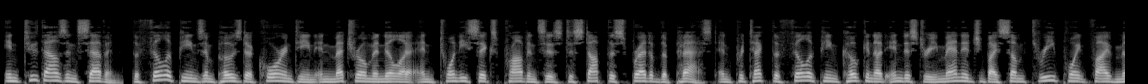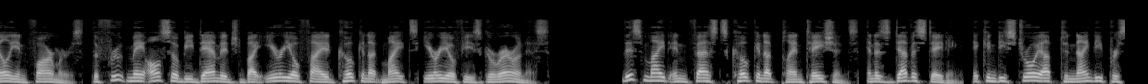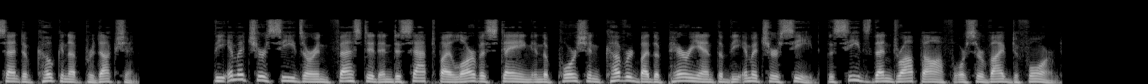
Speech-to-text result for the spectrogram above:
In 2007, the Philippines imposed a quarantine in Metro Manila and 26 provinces to stop the spread of the pest and protect the Philippine coconut industry managed by some 3.5 million farmers. The fruit may also be damaged by eriophyid coconut mites. This mite infests coconut plantations, and is devastating, it can destroy up to 90% of coconut production. The immature seeds are infested and desapped by larvae staying in the portion covered by the perianth of the immature seed, the seeds then drop off or survive deformed.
